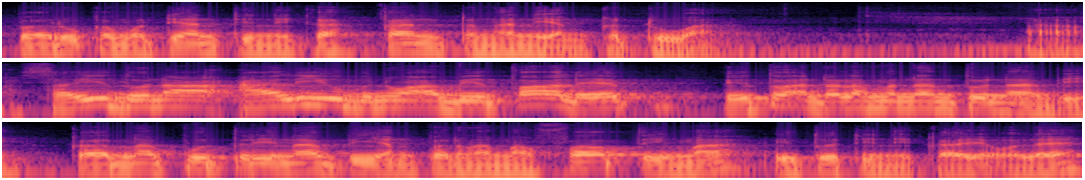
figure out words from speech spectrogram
baru kemudian dinikahkan dengan yang kedua. Nah, Sayyiduna Ali bin Abi Thalib itu adalah menantu Nabi karena putri Nabi yang bernama Fatimah itu dinikahi oleh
